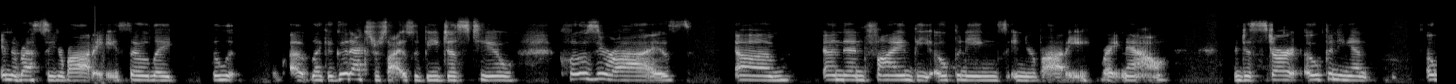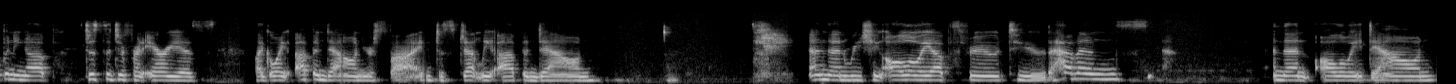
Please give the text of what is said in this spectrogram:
in the rest of your body. So like the uh, like a good exercise would be just to close your eyes um, and then find the openings in your body right now. And just start opening and opening up just the different areas by going up and down your spine, just gently up and down. And then reaching all the way up through to the heavens, and then all the way down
